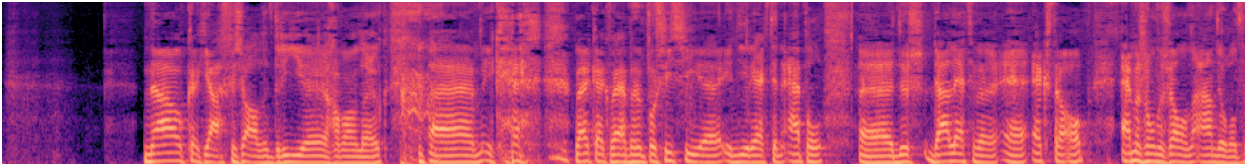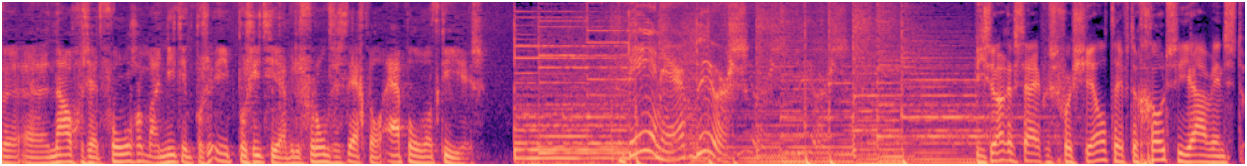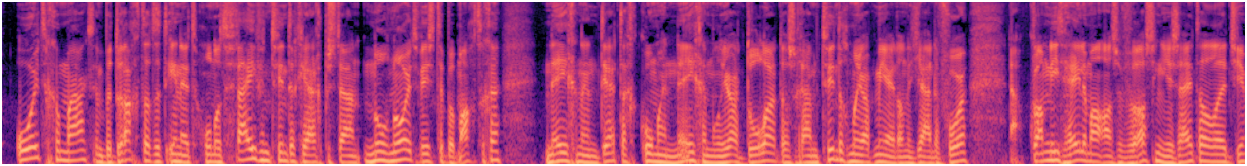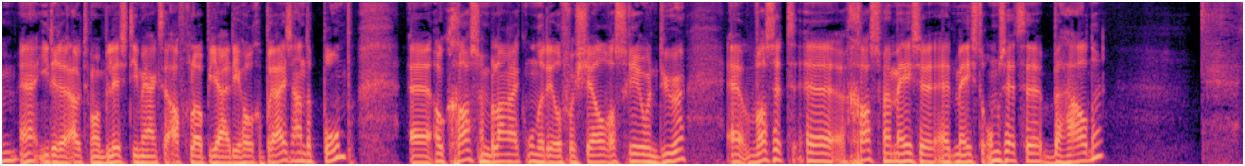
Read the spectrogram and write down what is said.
Nou, kijk, ja, ik vind ze alle drie uh, gewoon leuk. um, ik, wij, kijk, wij hebben een positie uh, indirect in Apple. Uh, dus daar letten we extra op. Amazon is wel een aandeel wat we nauwgezet volgen, maar niet in, in, positie hebben. Dus voor ons is het echt wel Apple wat key is. BNR Beurs. Bizarre cijfers voor Shell. Het heeft de grootste jaarwinst ooit gemaakt. Een bedrag dat het in het 125-jarig bestaan nog nooit wist te bemachtigen. 39,9 miljard dollar. Dat is ruim 20 miljard meer dan het jaar daarvoor. Nou, kwam niet helemaal als een verrassing. Je zei het al, eh, Jim. Hè? Iedere automobilist die merkte afgelopen jaar die hoge prijs aan de pomp. Uh, ook gas, een belangrijk onderdeel voor Shell, was schreeuwend duur. Uh, was het gas waarmee ze het meeste omzet behaalden?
